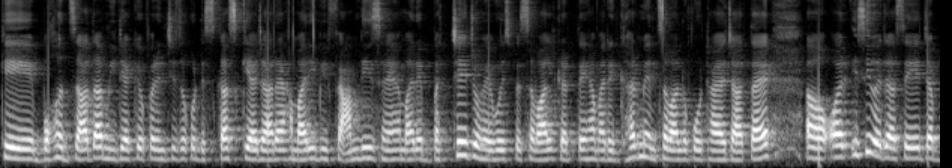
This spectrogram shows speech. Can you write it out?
कि बहुत ज़्यादा मीडिया के ऊपर इन चीज़ों को डिस्कस किया जा रहा है। हमारी भी फैमिलीज़ हैं, हमारे बच्चे जो है वो इस पर सवाल करते हैं, हमारे घर में इन सवालों को उठाया जाता है। और इसी वजह से जब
